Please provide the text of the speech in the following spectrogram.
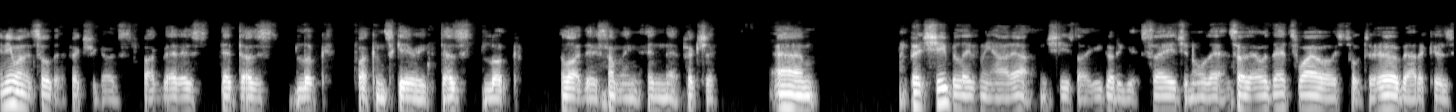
anyone that saw that picture goes, "Fuck, that is that does look fucking scary. Does look like there's something in that picture." Um, but she believed me hard out, and she's like, "You got to get sage and all that." And so that, that's why I always talk to her about it because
